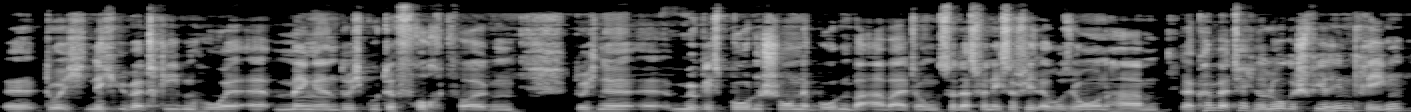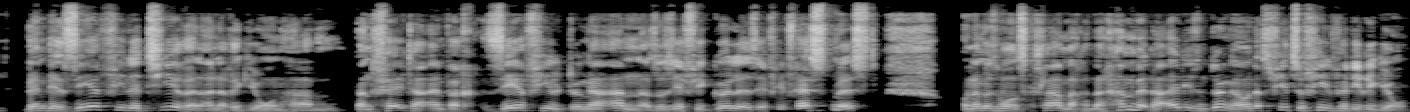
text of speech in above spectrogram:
äh, durch nicht übertrieben hohe äh, Mengen, durch gute Fruchtfolgen, durch eine äh, möglichst bodenschonende Bodenbearbeitung, sodass wir nicht so viel Erosion haben. Da können wir technologisch viel hinkriegen. Wenn wir sehr viele Tiere in einer Region haben, dann fällt da einfach sehr viel Dünger an, also sehr viel Gülle, sehr viel Festmist. Und dann müssen wir uns klar machen, dann haben wir da all diesen Dünger und das ist viel zu viel für die Region.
